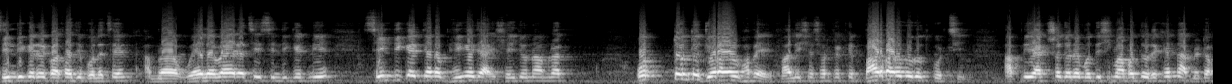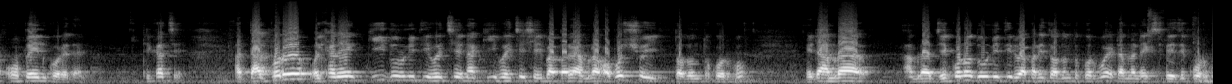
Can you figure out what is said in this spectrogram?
সিন্ডিকেটের কথা যে বলেছেন, আমরা ওয়েল অ্যাওয়ার আছি সিন্ডিকেট নিয়ে। সিন্ডিকেট যেন ভেঙে যায়, সেই জন্য আমরা অত্যন্ত জোরালোভাবে মালয়েশিয়া সরকারকে বারবার অনুরোধ করছি। আপনি একশো জনের মধ্যে সীমাবদ্ধ রেখেন না, আপনি এটা ওপেন করে দেন। ঠিক আছে? আর তারপরে ওইখানে কি দুর্নীতি হয়েছে না কি হয়েছে সেই ব্যাপারে আমরা অবশ্যই তদন্ত করব। এটা আমরা আমরা যে কোনো দুর্নীতির ব্যাপারে তদন্ত করব, এটা আমরা নেক্সট ফেজে করব।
